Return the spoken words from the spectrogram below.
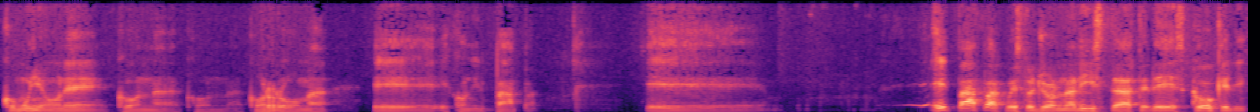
comunione con, con, con Roma e, e, con il Papa. E, e il Papa, questo giornalista tedesco che gli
